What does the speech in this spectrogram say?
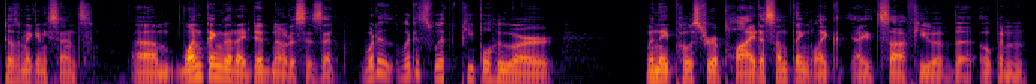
Doesn't make any sense. Um, one thing that I did notice is that what is what is with people who are when they post a reply to something like I saw a few of the Open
